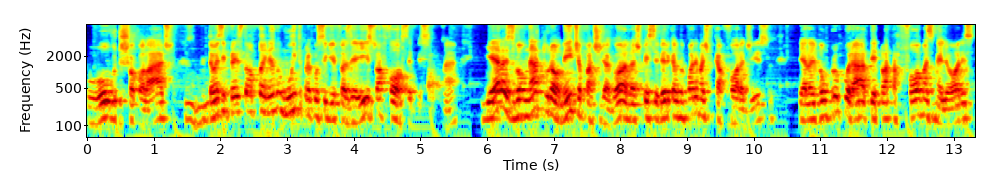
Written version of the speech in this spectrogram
o ovo de chocolate. Uhum. Então, as empresas estão apanhando muito para conseguir fazer isso a forceps. Né? E elas vão naturalmente, a partir de agora, elas perceberam que elas não podem mais ficar fora disso, elas vão procurar ter plataformas melhores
